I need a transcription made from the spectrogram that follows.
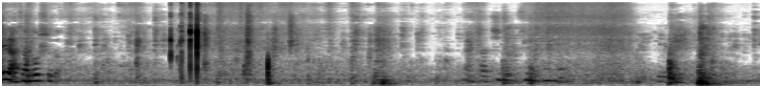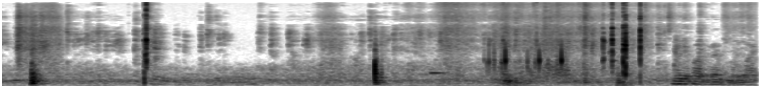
这两项都是的。 그 럼, 뭘로 할?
